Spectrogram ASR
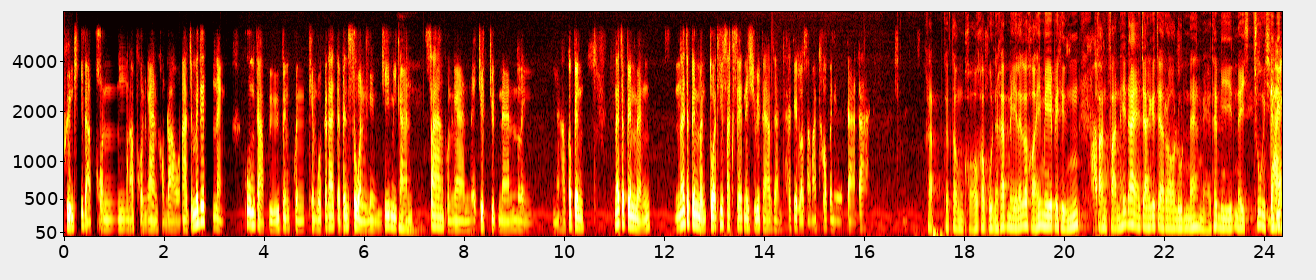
พื้นที่แบบคนรับผลงานของเรา อาจจะไม่ได้ตำแหน่งผู้กำกับหรือเป็นคนเขียนบทก็ได้ แต่เป็นส่วนหนึ่งที่มีการ สร้างผลงานในจุดจุดนั้นอะไรอย่างเงี้ยครับ ก็เป็นน่าจะเป็นเหมือน น่าจะเป็นเหมือนตัวที่สักเซสในชีวิตนะครับอาจารย์ถ้าเกิดเราสามารถเข้าไปในวงการได้ ครับก็ต้องขอขอบคุณนะครับ เมย์แล้วก็ขอให้เมย์ไปถึงฝั่งฝันให้ได้อาจารย์ก็จะรอลุ้นนะแหมถ้ามีในช่วงชีวิต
